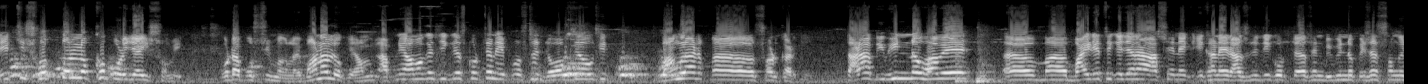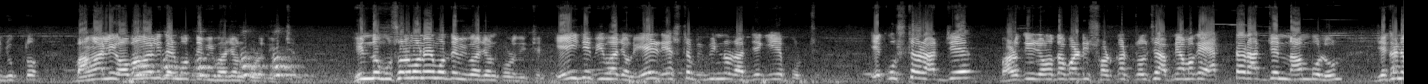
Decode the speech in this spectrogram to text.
দেখছি সত্তর লক্ষ পরিযায়ী শ্রমিক গোটা পশ্চিমবাংলায়। বানালোকে আপনি আমাকে জিজ্ঞেস করছেন, এই প্রশ্নের জবাব দেওয়া উচিত বাংলার সরকারকে। তারা বিভিন্নভাবে বাইরে থেকে যারা আসেন এখানে রাজনীতি করতে আসেন, বিভিন্ন পেশার সঙ্গে যুক্ত, বাঙালি, অবাঙালিদের মধ্যে বিভাজন করে দিচ্ছেন। হিন্দু মুসলমানের মধ্যে বিভাজন করে দিচ্ছেন। এই যে বিভাজন এর রেসটা বিভিন্ন রাজ্যে গিয়ে পড়ছে। একুশটা রাজ্যে ভারতীয় জনতা পার্টির সরকার চলছে। আপনি আমাকে একটা রাজ্যের নাম বলুন যেখানে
